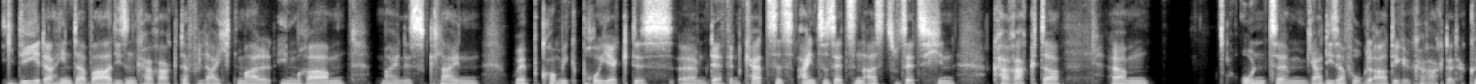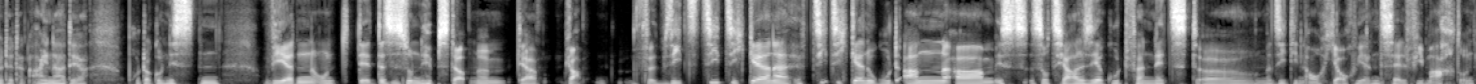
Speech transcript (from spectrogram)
Idee dahinter war, diesen Charakter vielleicht mal im Rahmen meines kleinen Webcomic-Projektes ähm, Death and Cats einzusetzen als zusätzlichen Charakter. Ähm, und ähm, ja, dieser vogelartige Charakter, der könnte dann einer der Protagonisten werden. Und der, das ist so ein Hipster, ähm, der ja sieht, zieht sich gerne, zieht sich gerne gut an, ähm, ist sozial sehr gut vernetzt. Äh, man sieht ihn auch hier auch, wie er ein Selfie macht. Und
